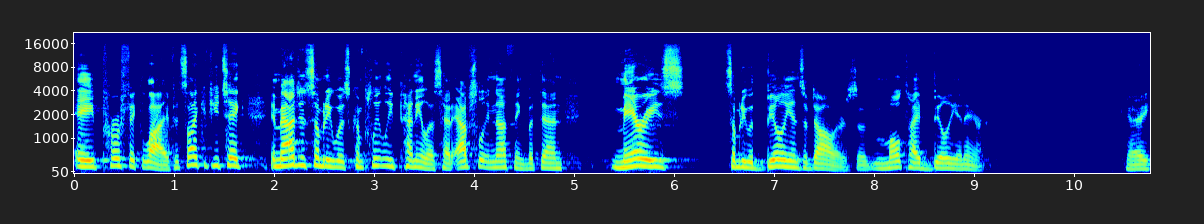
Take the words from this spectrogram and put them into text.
a perfect life. It's like if you take, imagine somebody was completely penniless, had absolutely nothing, but then marries somebody with billions of dollars, a multi billionaire. Okay?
